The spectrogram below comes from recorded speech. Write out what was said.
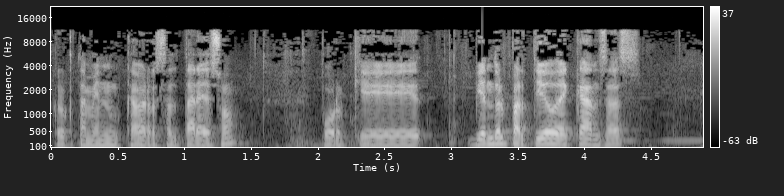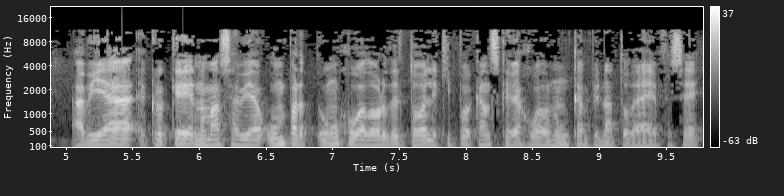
Creo que también cabe resaltar eso. Porque viendo el partido de Kansas, había, creo que nomás había un, un jugador de todo el equipo de Kansas que había jugado en un campeonato de AFC,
